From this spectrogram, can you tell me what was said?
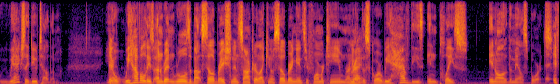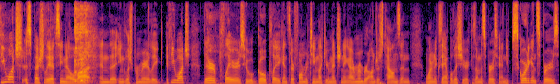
we actually do tell them. You know, we have all these unwritten rules about celebration in soccer, like you know, celebrating against your former team, running up the score. We have these in place in all of the male sports. If you watch, especially I've seen it a lot in the English Premier League. If you watch, there are players who will go play against their former team, like you're mentioning. I remember Andros Townsend won an example this year because I'm a Spurs fan. He scored against Spurs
